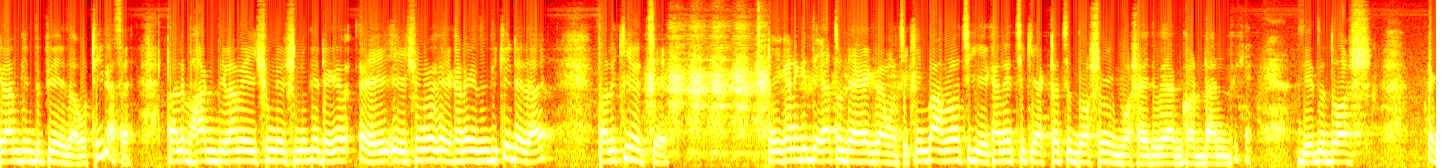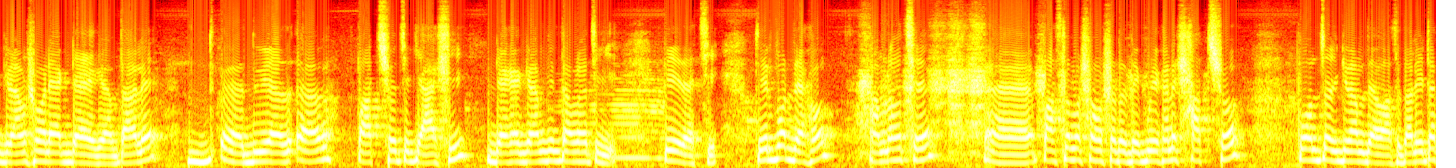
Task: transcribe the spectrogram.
গ্রাম কিন্তু পেয়ে যাব, ঠিক আছে? তাহলে ভাগ দিলাম, এই শূন্য এই শূন্য কেটে এই শূন্য এখানে যদি কেটে যায়, তাহলে কি হচ্ছে? এখানে কিন্তু এত ডেকাগ্রাম হচ্ছে, কিংবা আমরা হচ্ছে কি, এখানে হচ্ছে কি, একটা হচ্ছে দশমিক বসাই দেবো, এক ঘর ডান দিকে। যেহেতু দশ গ্রাম সমান এক ডায়াগ্রাম তাহলে দুই হাজার পাঁচশো হচ্ছে কি আশি। ডেকা গ্রাম কিন্তু আমরা হচ্ছে কি পেয়ে যাচ্ছি। তো এরপর দেখো, আমরা হচ্ছে পাঁচ নম্বর সমস্যাটা দেখব। এখানে সাতশো পঞ্চাশ গ্রাম দেওয়া আছে। তাহলে এটা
